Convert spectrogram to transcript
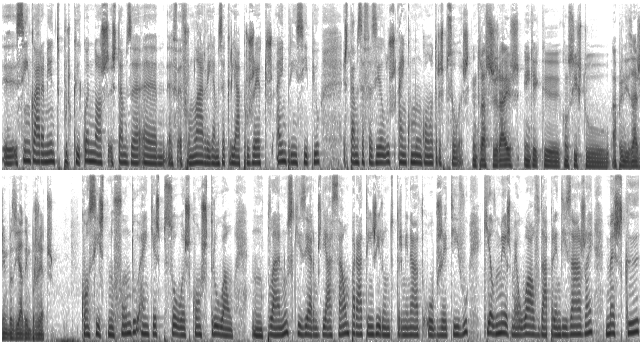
eh, sim, claramente, porque quando nós estamos a, a, a, formular, digamos, a criar projetos, em princípio, estamos a fazê-los em comum com outras pessoas. Em traços gerais, em que é que consiste a aprendizagem baseada em projetos? Consiste, no fundo, em que as pessoas construam um plano, se quisermos, de ação para atingir um determinado objetivo, que ele mesmo é o alvo da aprendizagem, mas que,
